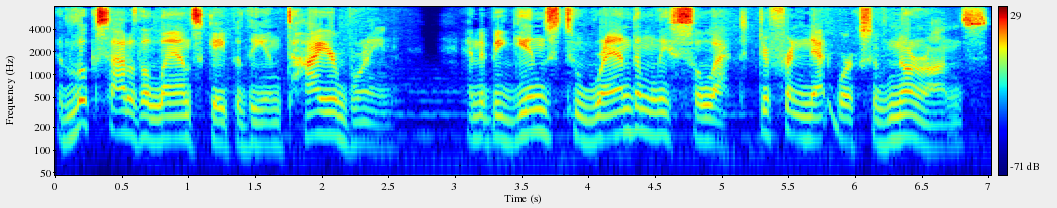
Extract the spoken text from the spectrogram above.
It looks out of the landscape of the entire brain and it begins to randomly select different networks of neurons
